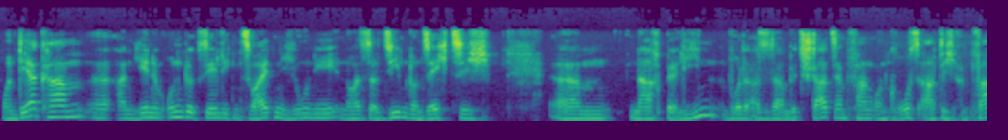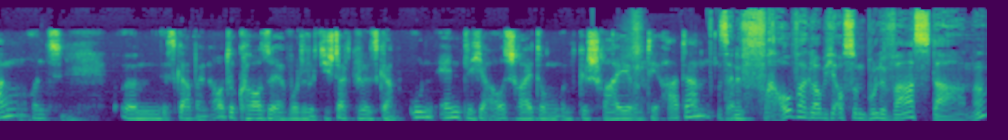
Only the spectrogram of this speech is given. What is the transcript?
Und der kam äh, an jenem unglückseligen 2. Juni 1967 ähm, nach Berlin, wurde also da mit Staatsempfang und großartig empfangen und ähm, es gab ein Autokorso, er wurde durch die Stadt geführt, es gab unendliche Ausschreitungen und Geschreie und Theater. Seine und Frau war, glaube ich, auch so ein Boulevardstar, ne?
